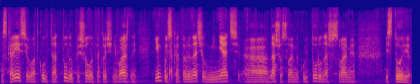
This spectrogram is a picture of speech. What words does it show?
но, скорее всего, откуда-то оттуда пришел этот очень важный импульс, который начал менять э, нашу с вами культуру, нашу с вами историю.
